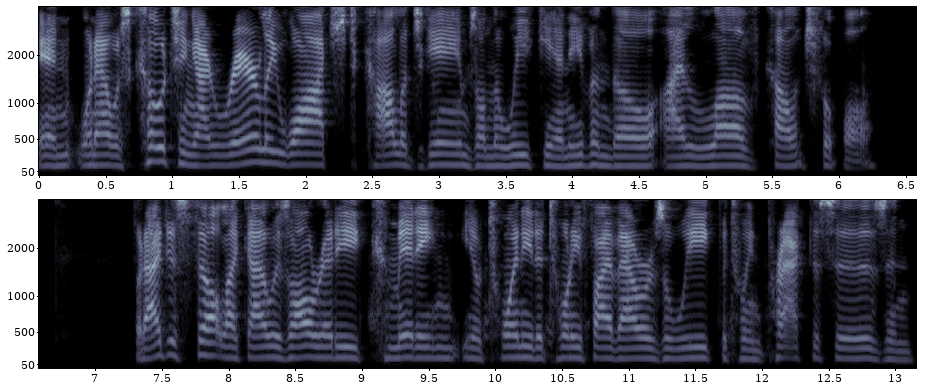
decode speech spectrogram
and when I was coaching, I rarely watched college games on the weekend, even though I love college football. But I just felt like I was already committing, you know, 20 to 25 hours a week between practices and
